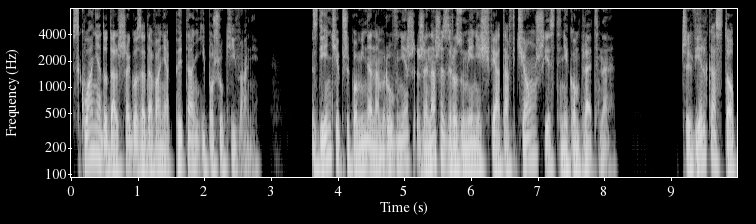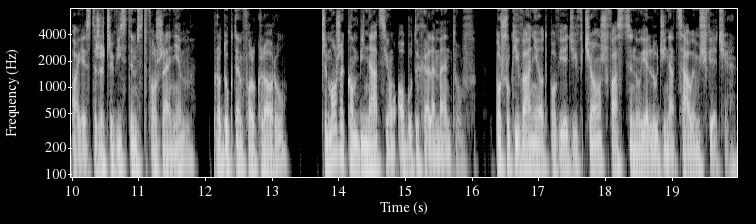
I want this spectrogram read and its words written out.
skłania do dalszego zadawania pytań i poszukiwań. Zdjęcie przypomina nam również, że nasze zrozumienie świata wciąż jest niekompletne. Czy wielka stopa jest rzeczywistym stworzeniem, produktem folkloru, czy może kombinacją obu tych elementów, Poszukiwanie odpowiedzi wciąż fascynuje ludzi na całym świecie.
